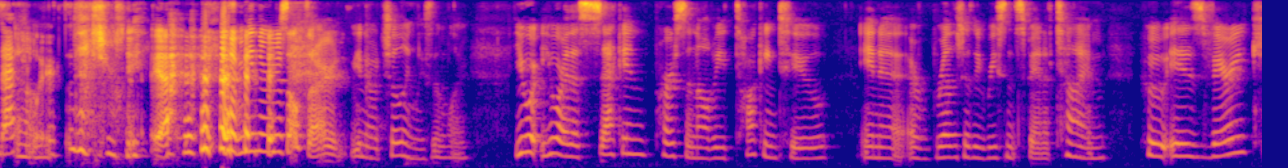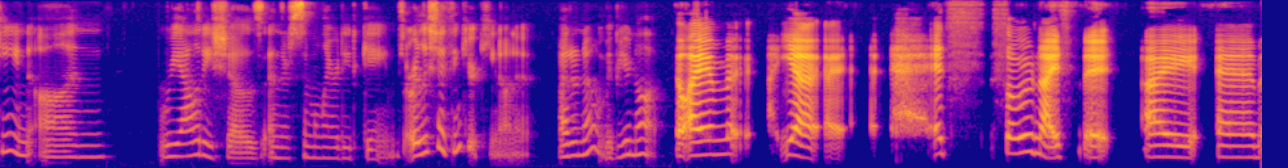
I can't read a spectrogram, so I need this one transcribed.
Naturally, um, naturally, yeah. I mean, the results are you know chillingly similar. You are you are the second person I'll be talking to in a, a relatively recent span of time who is very keen on reality shows and their similarity to games, or at least I think you're keen on it. I don't know. Maybe you're not. No, I am. Yeah, I, it's so nice that I am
